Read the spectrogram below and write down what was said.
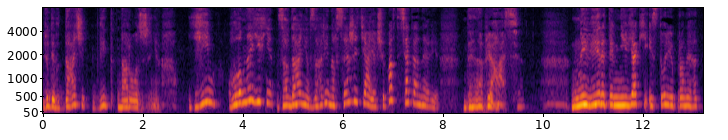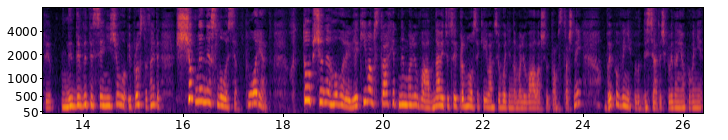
люди вдачі від народження. Їм головне їхнє завдання взагалі на все життя, якщо у вас десята енергія, не напрягайся. Не вірити в ні в які історії про негатив, не дивитися нічого і просто, знаєте, що б не неслося поряд, хто б що не говорив, які вам страхи б не малював, навіть оцей прогноз, який вам сьогодні намалювала, що там страшний, ви повинні, десяточка, ви на нього повинні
